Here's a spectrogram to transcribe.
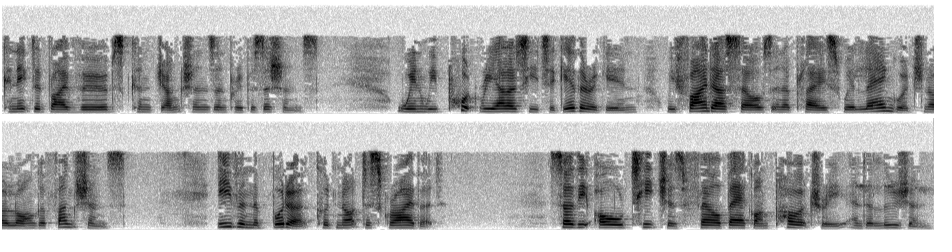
connected by verbs, conjunctions, and prepositions. When we put reality together again, we find ourselves in a place where language no longer functions. Even the Buddha could not describe it. So the old teachers fell back on poetry and illusion.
